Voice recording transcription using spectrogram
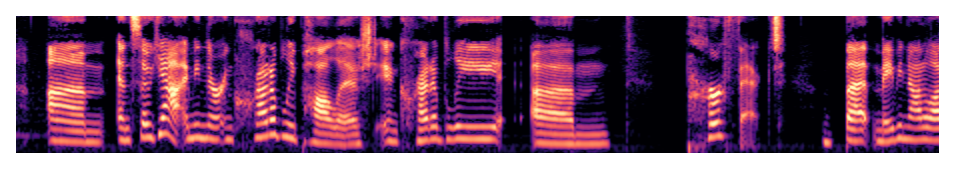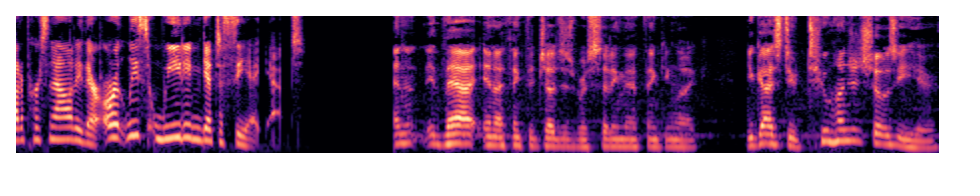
um, and so, yeah, I mean, they're incredibly polished, incredibly um, perfect, but maybe not a lot of personality there, or at least we didn't get to see it yet. And that, and I think the judges were sitting there thinking, like, you guys do 200 shows a year,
